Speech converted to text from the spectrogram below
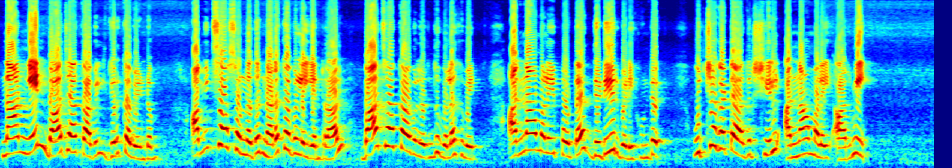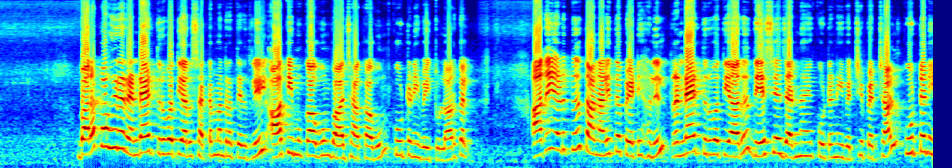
நான் ஏன் பாஜகவில் இருக்க வேண்டும்? அமித்ஷா சொன்னது நடக்கவில்லை என்றால் பாஜகவிலிருந்து விலகுவேன். அண்ணாமலை போட்ட திடீர் வெடிகுண்டு. உச்சகட்ட அதிர்ச்சியில் அண்ணாமலை ஆர்மி. வரப்போகிற இரண்டாயிரத்தி இருபத்தி ஆறு சட்டமன்ற தேர்தலில் அதிமுகவும் பாஜகவும் கூட்டணி வைத்துள்ளார்கள். அதையடுத்து தான் அளித்த பேட்டிகளில் இரண்டாயிரத்தி இருபத்தி ஆறு தேசிய ஜனநாயக கூட்டணி வெற்றி பெற்றால் கூட்டணி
